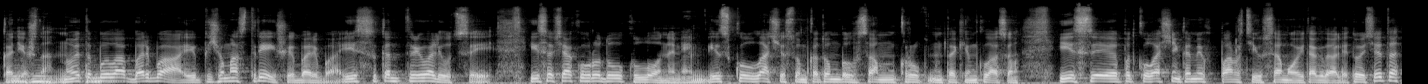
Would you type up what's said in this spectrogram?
конечно, но это была борьба, и причем острейшая борьба и с контрреволюцией, и со всякого рода уклонами, и с кулачеством, которым был самым крупным таким классом, и с э, подкулачниками в партию самой и так далее. То есть это,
